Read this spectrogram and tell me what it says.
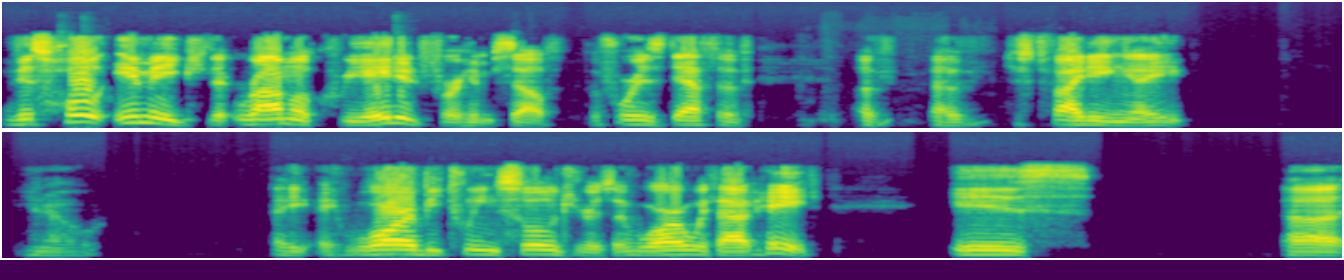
this whole image that Rommel created for himself before his death of of, of just fighting a you know a, a war between soldiers, a war without hate, is uh,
